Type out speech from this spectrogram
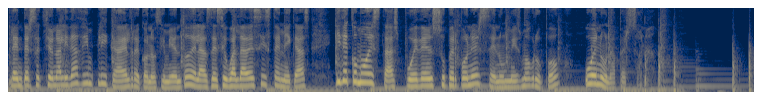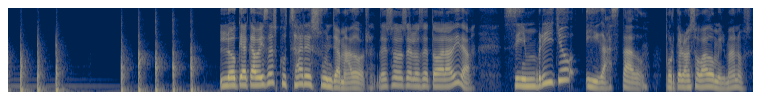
La interseccionalidad implica el reconocimiento de las desigualdades sistémicas y de cómo éstas pueden superponerse en un mismo grupo o en una persona. Lo que acabáis de escuchar es un llamador, de esos de los de toda la vida, sin brillo y gastado, porque lo han sobado mil manos.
